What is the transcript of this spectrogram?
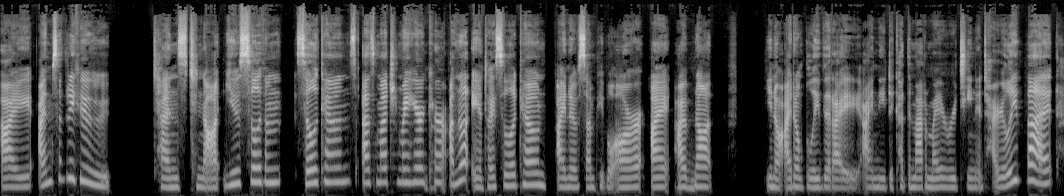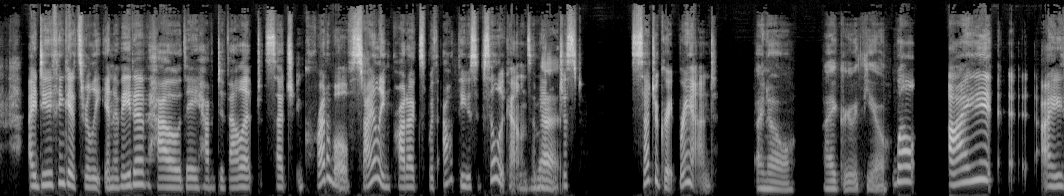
I I'm somebody who tends to not use silicone silicones as much in my hair mm-hmm. care. I'm not anti-silicone. I know some people are. I I'm not you know, I don't believe that I I need to cut them out of my routine entirely, but I do think it's really innovative how they have developed such incredible styling products without the use of silicones. I mean, Yes. just such a great brand. I know. I agree with you. Well, I I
